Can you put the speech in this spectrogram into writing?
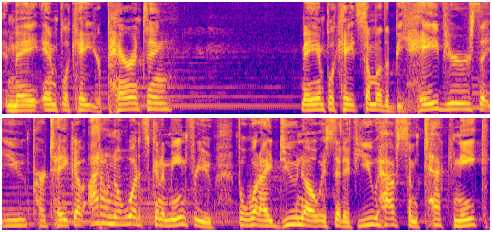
it may implicate your parenting may implicate some of the behaviors that you partake of. I don't know what it's gonna mean for you, but what I do know is that if you have some technique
